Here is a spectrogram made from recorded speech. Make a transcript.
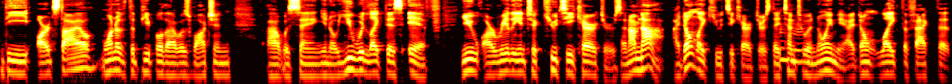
the art style one of the people that I was watching uh, was saying, you know, you would like this if you are really into cutesy characters, and I'm not. I don't like cutesy characters. They mm-hmm. tend to mm-hmm. annoy me. I don't like the fact that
